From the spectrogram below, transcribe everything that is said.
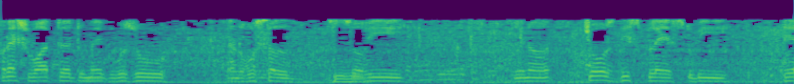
fresh water to make وزور اینڈ گسل ہی یو نو چورس this place to be he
